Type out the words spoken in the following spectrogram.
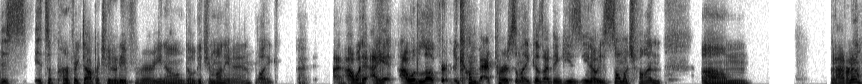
this. It's a perfect opportunity for you know go get your money, man. Like I, I would I I would love for him to come back personally because I think he's you know he's so much fun. Um, but I don't know.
